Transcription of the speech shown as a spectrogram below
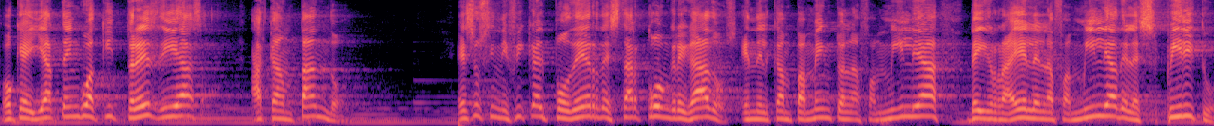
Ok, ya tengo aquí tres días acampando. Eso significa el poder de estar congregados en el campamento, en la familia de Israel, en la familia del Espíritu.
